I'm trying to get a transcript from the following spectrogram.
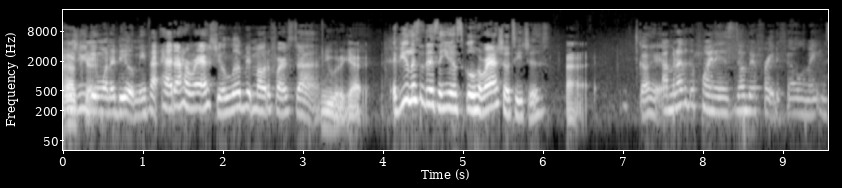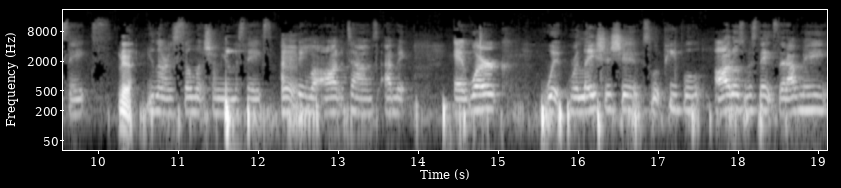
because you didn't want to deal with me. If I had I harassed you a little bit more the first time, you would have got it. if you listen to this and you in school, harass your teachers. All right. Go ahead. Um, another good point is don't be afraid to fail and make mistakes. Yeah. You learn so much from your mistakes. I Mm. think about all the times I make at work, with relationships, with people. All those mistakes that I've made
